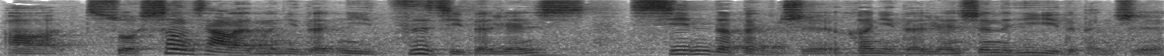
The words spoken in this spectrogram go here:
啊、所剩下来的你的你自己的人心的本质和你的人生的意义的本质。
